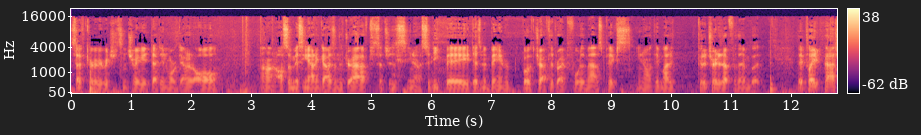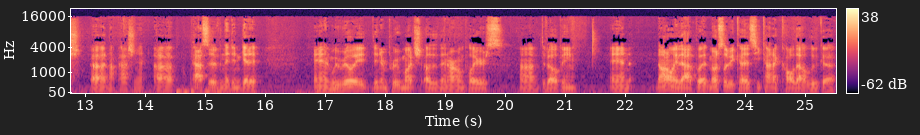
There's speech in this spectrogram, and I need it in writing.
Seth Curry Richardson trade. That didn't work out at all. And also missing out on guys in the draft, such as you know Saddiq Bey, Desmond Bane, were both drafted right before the Mavs picks. You know they might have could have traded up for them, but they played pas- uh, not passionate, uh, passive, and they didn't get it. And we really didn't improve much other than our own players uh, developing, and not only that, but mostly because he kind of called out Luka.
